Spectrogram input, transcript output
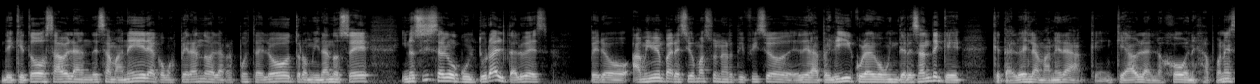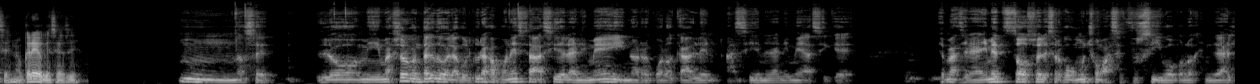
de que todos hablan de esa manera, como esperando la respuesta del otro, mirándose, y no sé si es algo cultural tal vez, pero a mí me pareció más un artificio de, de la película, algo muy interesante, que, que tal vez la manera que, en que hablan los jóvenes japoneses, no creo que sea así. Mm, no sé. Lo, mi mayor contacto con la cultura japonesa ha sido el anime y no recuerdo que hablen así en el anime, así que Es más, en el anime todo suele ser como mucho más efusivo por lo general.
